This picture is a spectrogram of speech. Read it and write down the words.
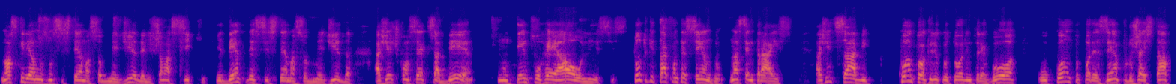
Nós criamos um sistema sob medida, ele chama SIC, e dentro desse sistema sob medida, a gente consegue saber, em tempo real, Ulisses, tudo que está acontecendo nas centrais. A gente sabe quanto o agricultor entregou, o quanto, por exemplo, já está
